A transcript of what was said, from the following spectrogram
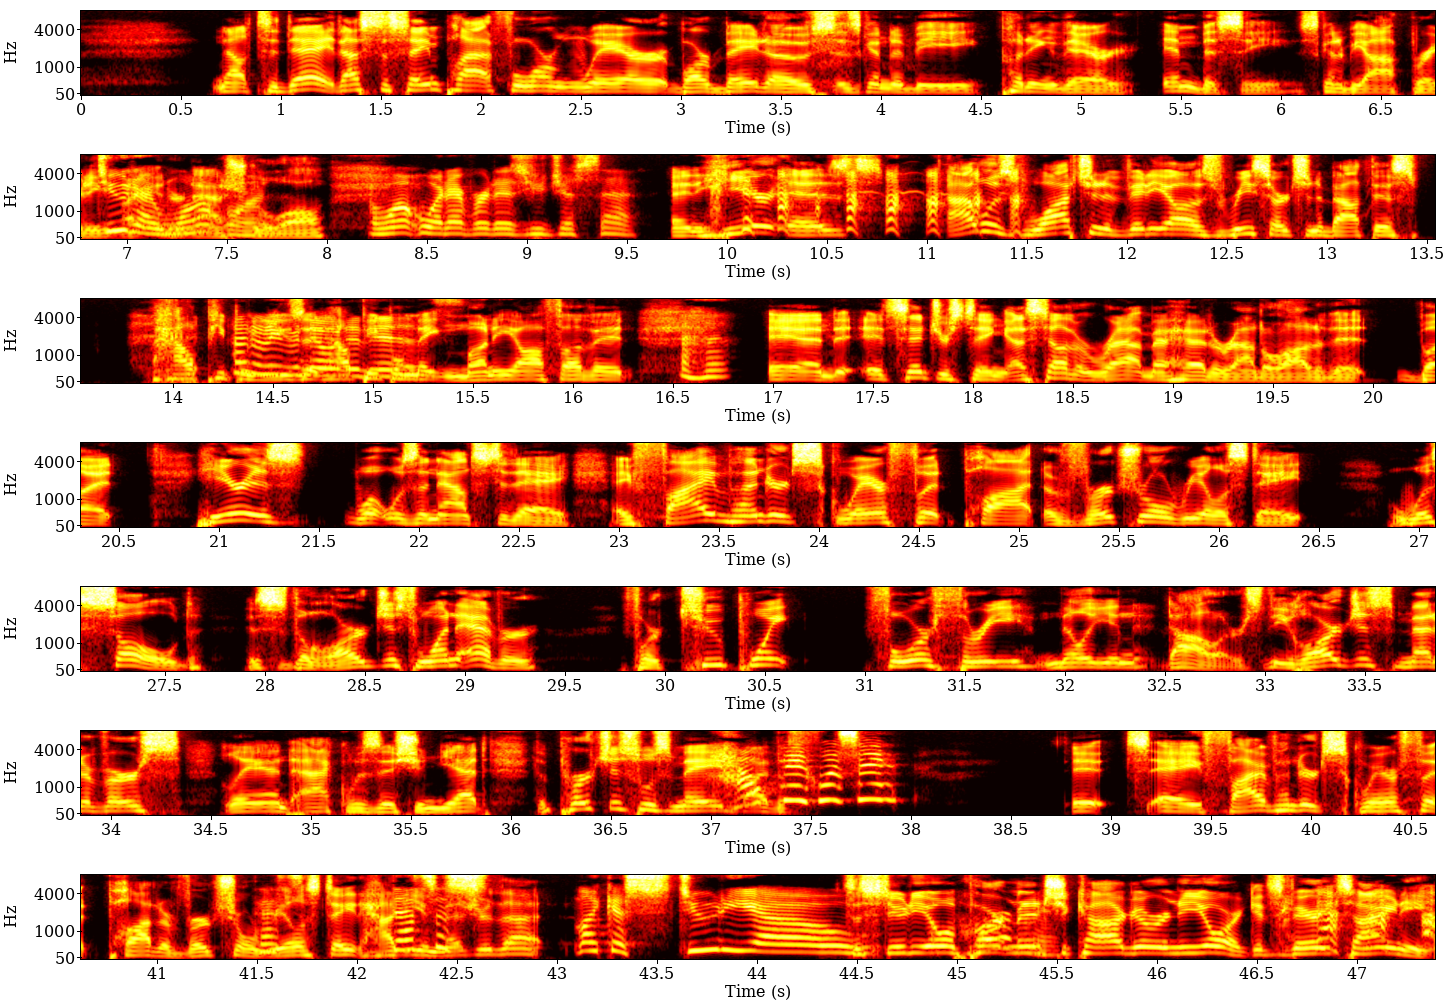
Now, today, that's the same platform where Barbados is going to be putting their embassy. It's going to be operating Dude, by I want international law. I want whatever it is you just said. And here is, I was watching a video, I was researching about this, how people use it, how it people is. make money off of it. Uh-huh. And it's interesting. I still haven't wrapped my head around a lot of it, but here is what was announced today. A 500 square foot plot of virtual real estate was sold. This is the largest one ever for 2.43 million dollars. The largest metaverse land acquisition yet. The purchase was made How by the big was it? it's a 500 square foot plot of virtual That's- real estate. How do you that's a measure that? Like a studio. It's a studio apartment in Chicago or New York. It's very tiny.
